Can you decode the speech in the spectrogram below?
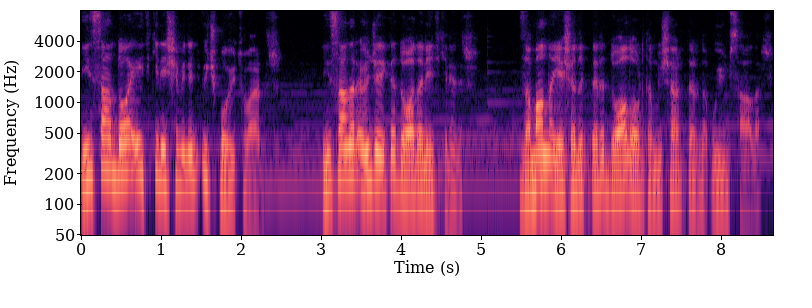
İnsan doğa etkileşiminin üç boyutu vardır. İnsanlar öncelikle doğadan etkilenir. Zamanla yaşadıkları doğal ortamın şartlarına uyum sağlar.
